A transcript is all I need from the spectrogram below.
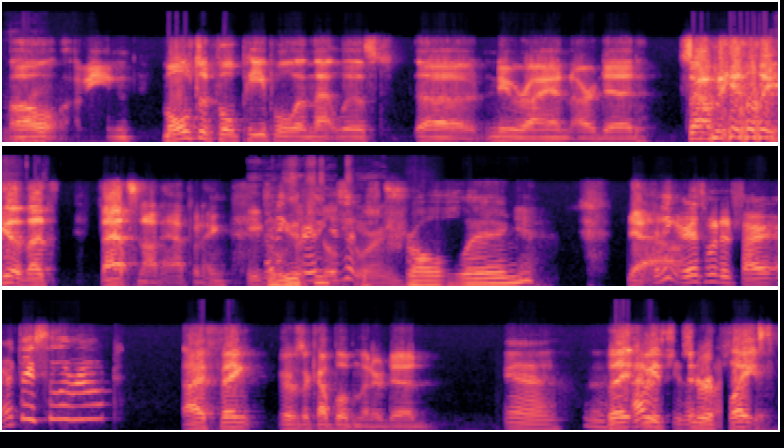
Well, I mean, multiple people in that list uh knew Ryan are dead. So I mean like that's That's not happening. Eagles you are think still he's touring. trolling? Yeah, I think Earth, Wind, and Fire aren't they still around? I think there's a couple of them that are dead. Yeah, They, I I mean, haven't seen that been much. replaced.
